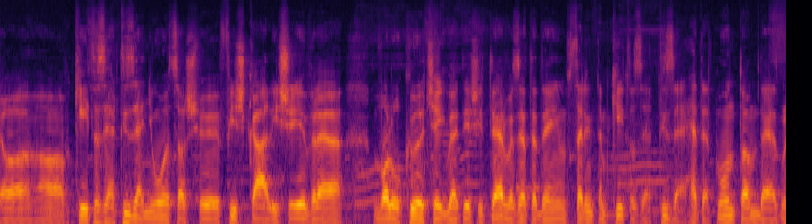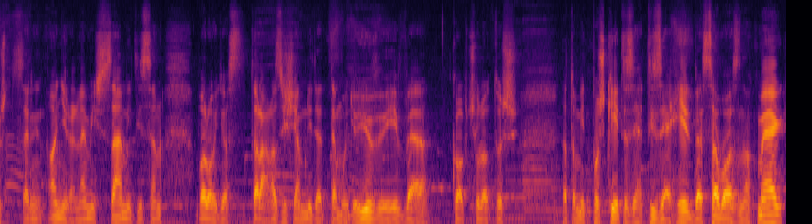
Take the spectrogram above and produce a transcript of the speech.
a, a 2018-as ö, fiskális évre való költségvetési tervezete, de én szerintem 2017-et mondtam, de ez most szerint annyira nem is számít, hiszen valahogy azt, talán azt is említettem, hogy a jövő évvel kapcsolatos, tehát amit most 2017-ben szavaznak meg,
